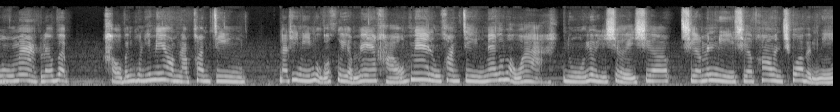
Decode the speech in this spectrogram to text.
งงมากแล้วแบบเขาเป็นคนที่ไม่ยอมรับความจริง แล้วทีนี้หนูก็คุยกับแม่เขาแม่รู้ความจริง แม่ก็บอกว่า หนูอยู่เฉยๆเชื้อเชื้อมันมีเชื้อพ่อมันชั่วแบบนี้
